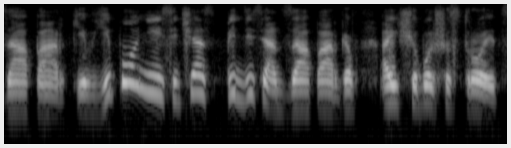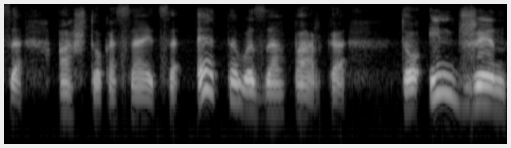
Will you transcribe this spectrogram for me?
зоопарки. В Японии сейчас 50 зоопарков, а еще больше строится. А что касается этого зоопарка, то Инджин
